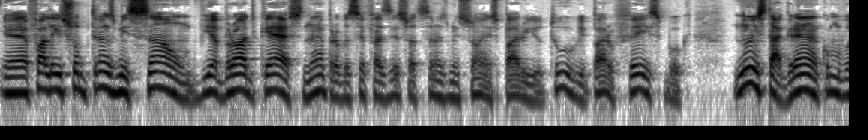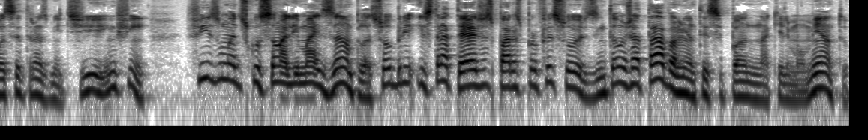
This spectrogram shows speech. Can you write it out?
É, falei sobre transmissão via broadcast, né, para você fazer suas transmissões para o YouTube, para o Facebook no Instagram, como você transmitir, enfim. Fiz uma discussão ali mais ampla sobre estratégias para os professores. Então eu já estava me antecipando naquele momento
